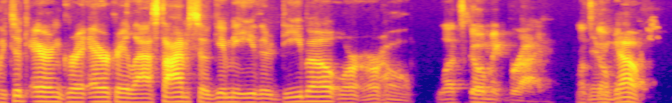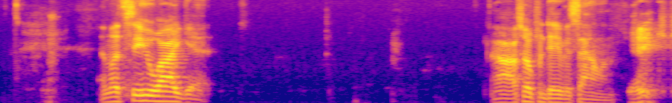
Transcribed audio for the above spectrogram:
We took Aaron Gray, Eric Gray last time, so give me either Debo or or Hull. Let's go McBride. Let's There go. we go. And let's see who I get. Ah, I was hoping Davis Allen. Jake.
